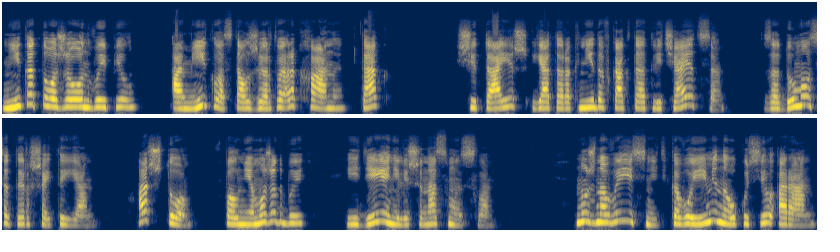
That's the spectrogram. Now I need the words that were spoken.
Ника тоже он выпил, а Микла стал жертвой Аркханы, так? Считаешь, яд аракнидов как-то отличается?» Задумался Тершайтыян. «А что, Вполне может быть. Идея не лишена смысла. Нужно выяснить, кого именно укусил Аран,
